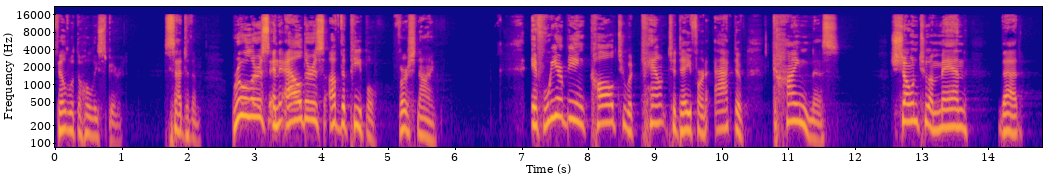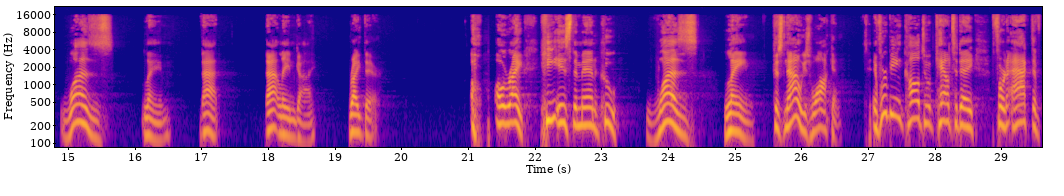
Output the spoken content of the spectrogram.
filled with the Holy Spirit, said to them, Rulers and elders of the people, verse 9, if we are being called to account today for an act of kindness shown to a man that was lame, that, that lame guy, right there. Oh, oh, right. He is the man who was lame. because now he's walking. If we're being called to account today for an act of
